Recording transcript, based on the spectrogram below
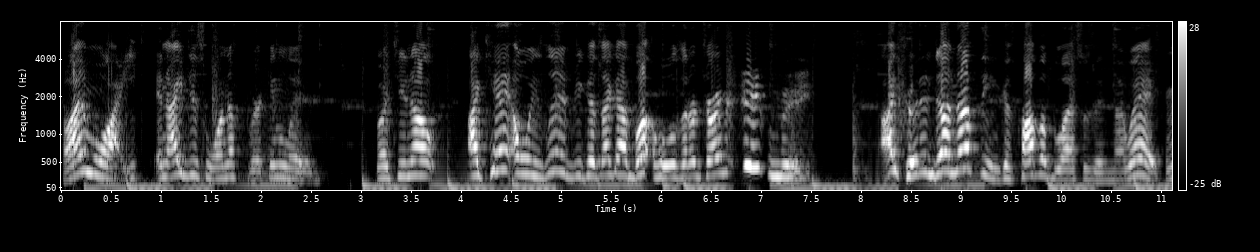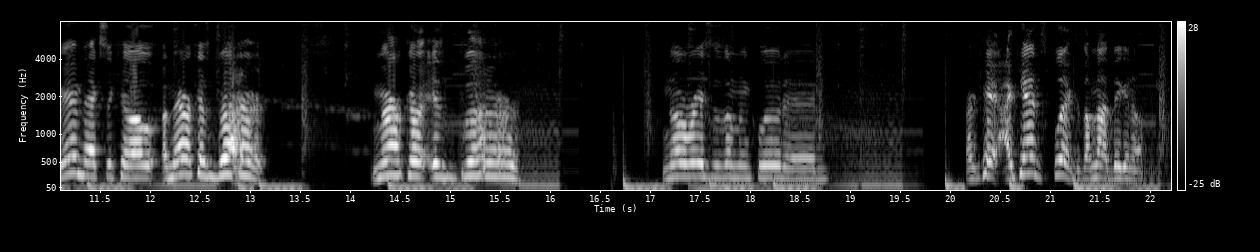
I'm white and I just want to freaking live. But, you know, I can't always live because I got buttholes that are trying to eat me. I couldn't done nothing because Papa Bless was in my way. Come here, Mexico. America's better. America is better. No racism included. I can't, I can't split because I'm not big enough.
